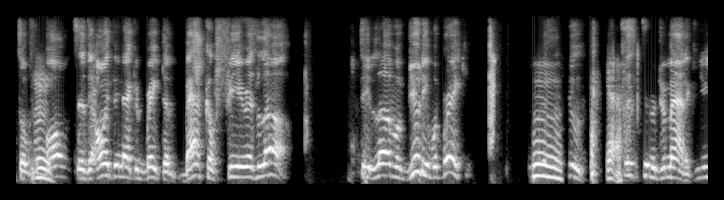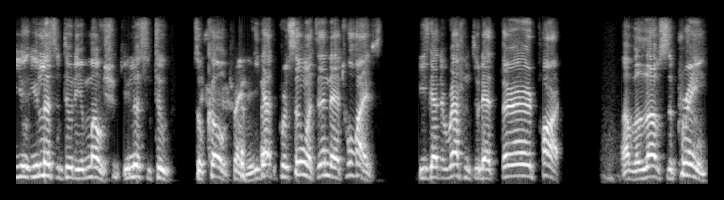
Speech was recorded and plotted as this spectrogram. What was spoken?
So mm. Paul says the only thing that can break the back of fear is love. See, love of beauty will break you. Mm. Listen, to, yes. listen to the dramatics. You, you you listen to the emotions. You listen to so Coltrane. you got the pursuance in there twice. He's got the reference to that third part of a love supreme.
